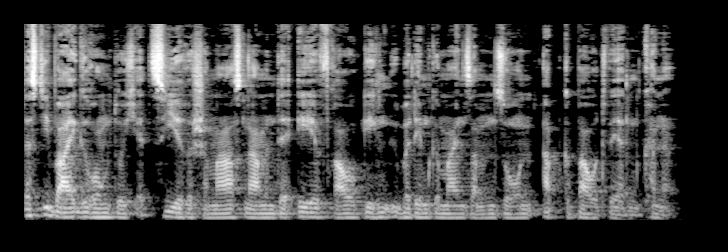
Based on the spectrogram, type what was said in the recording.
dass die Weigerung durch erzieherische Maßnahmen der Ehefrau gegenüber dem gemeinsamen Sohn abgebaut werden könne.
